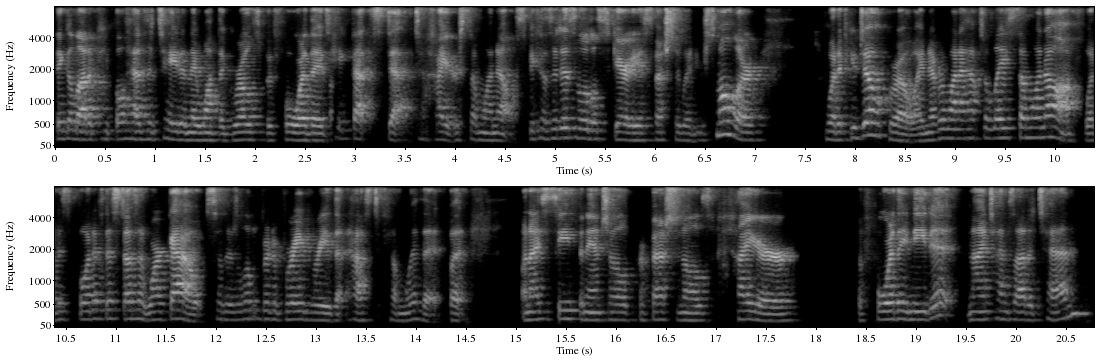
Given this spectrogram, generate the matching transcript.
think a lot of people hesitate and they want the growth before they take that step to hire someone else because it is a little scary, especially when you're smaller what if you don't grow? I never want to have to lay someone off. What is what if this doesn't work out? So there's a little bit of bravery that has to come with it. But when I see financial professionals hire before they need it, nine times out of 10,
